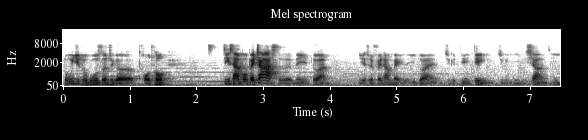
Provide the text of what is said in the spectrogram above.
东印度公司的这个头头，第三部被炸死的那一段也是非常美的一段这个电电影这个影像一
